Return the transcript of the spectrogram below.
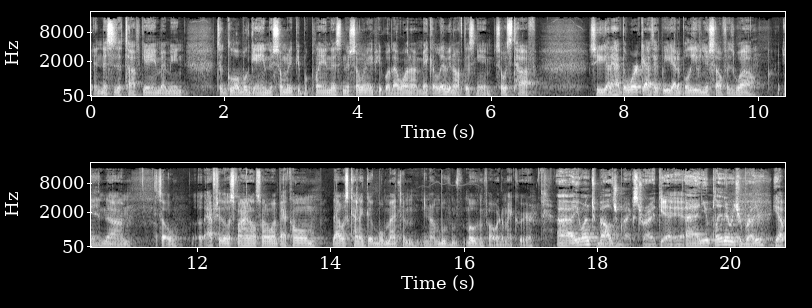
And this is a tough game. I mean it's a global game. There's so many people playing this and there's so many people that want to make a living off this game. So it's tough. So you got to have the work ethic but you got to believe in yourself as well. And um, so after those finals, when I went back home, that was kind of good momentum, you know, moving moving forward in my career. Uh, you went to Belgium next, right? Yeah, yeah. And you played there with your brother. Yep.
